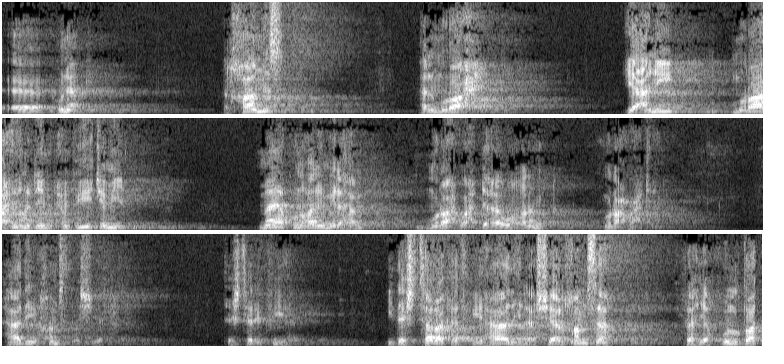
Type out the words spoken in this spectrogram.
آه، هناك. الخامس المراح. يعني مراح الذي يمرحن فيه جميع. ما يكون غنمي لها مراح وحدها وغنمك مراح وحدها. هذه خمسة أشياء. تشترك فيها. إذا اشتركت في هذه الأشياء الخمسة فهي خلطة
